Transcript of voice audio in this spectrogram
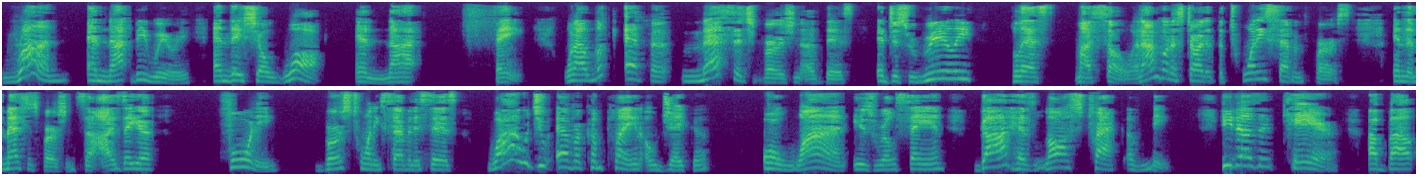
run and not be weary, and they shall walk and not faint. When I look at the message version of this, it just really bless my soul. And I'm going to start at the 27th verse in the message version. So Isaiah 40 verse 27, it says, why would you ever complain, O Jacob, or whine, Israel, saying, God has lost track of me. He doesn't care about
